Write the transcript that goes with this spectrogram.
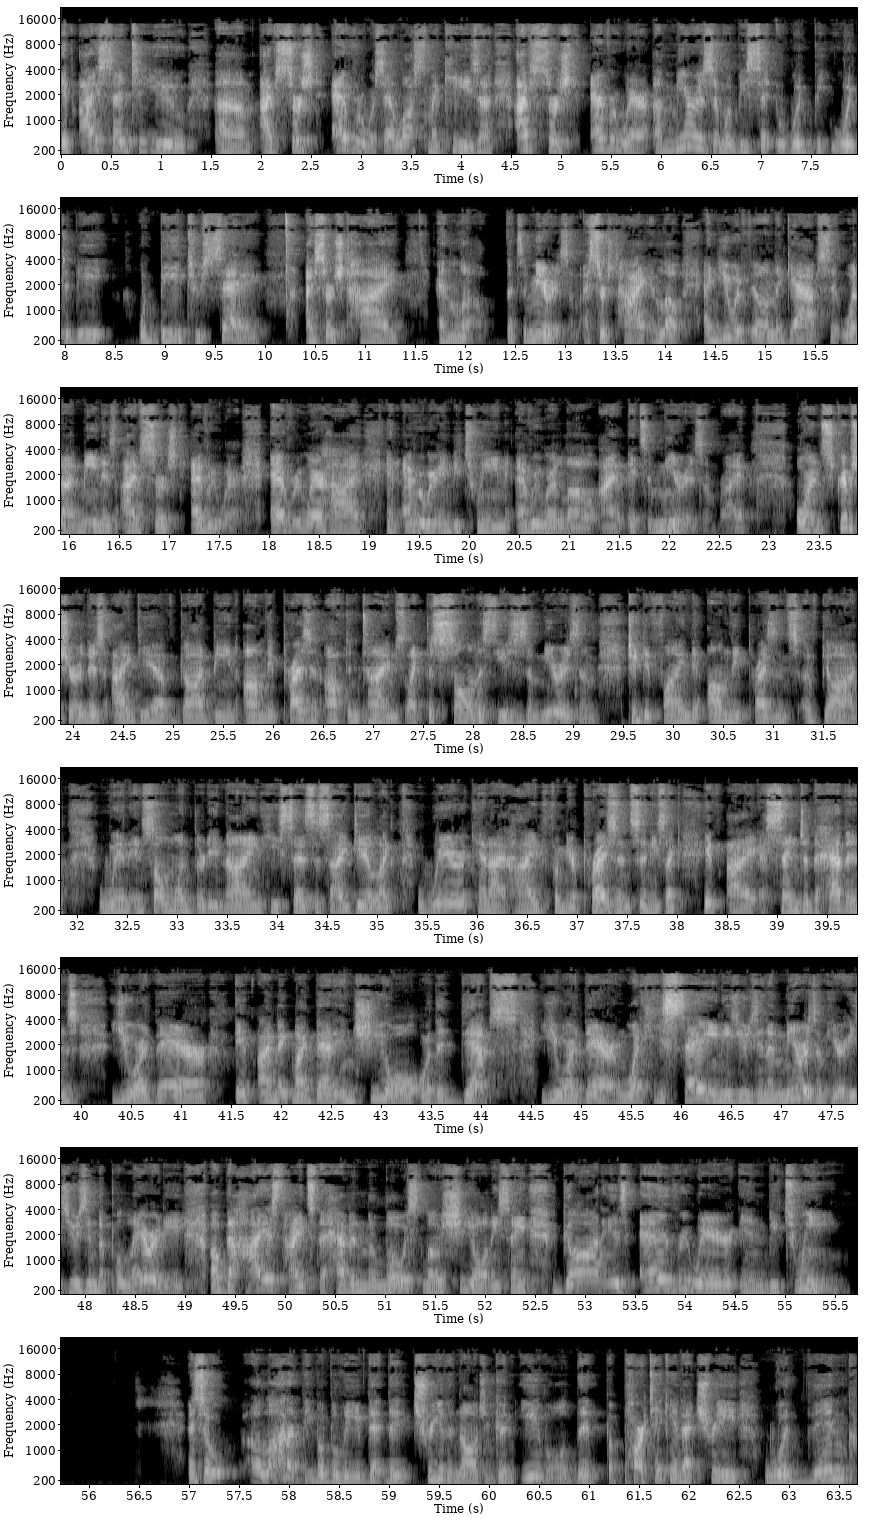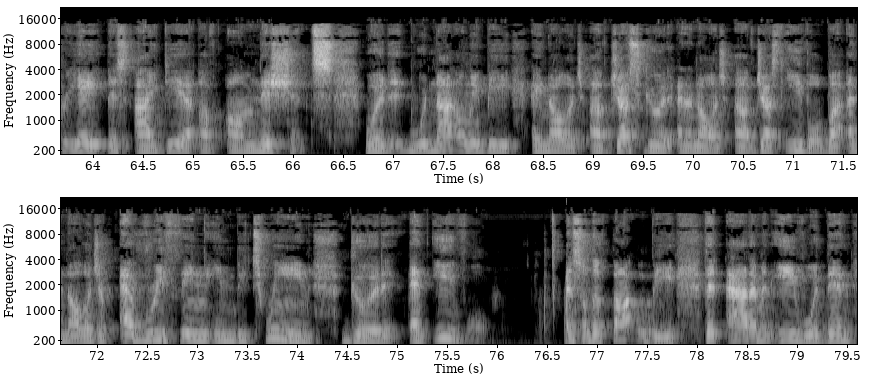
if I said to you, um, I've searched everywhere, say I lost my keys, uh, I've searched everywhere, a merism would be would be would to be would be to say, I searched high and low. That's a merism. I searched high and low. And you would fill in the gaps that what I mean is I've searched everywhere, everywhere high and everywhere in between, everywhere low. I, it's a merism, right? Or in scripture, this idea of God being omnipresent, oftentimes, like the psalmist uses a merism to define the omnipresence of God. When in Psalm 139, he says this idea like, where can I hide from your presence? And he's like, if I ascend to the heavens, you are there. If I make my bed in Sheol or the depths, you are there. And what he's saying, he's using a merism here. He's using the polarity of the highest heights, the heaven, the lowest low, Sheol. And he's saying God is everywhere in between. And so a lot of people believe that the tree of the knowledge of good and evil, the partaking of that tree would then create this idea of omniscience, would, would not only be a knowledge of just good and a knowledge of just evil, but a knowledge of everything in between good and evil. And so the thought would be that Adam and Eve would then,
